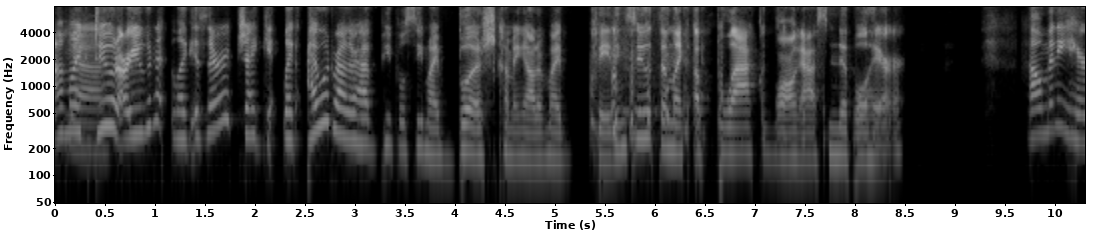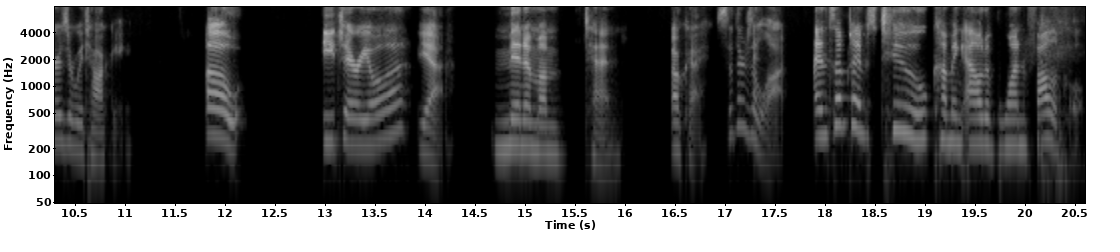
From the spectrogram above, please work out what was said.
I'm Yeah. like, dude, are you gonna like? Is there a gigantic? Like, I would rather have people see my bush coming out of my bathing suit than like a black long ass nipple hair. How many hairs are we talking? Oh, each areola Yeah. minimum ten, Okay. So there's a lot. and sometimes two coming out of one follicle,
